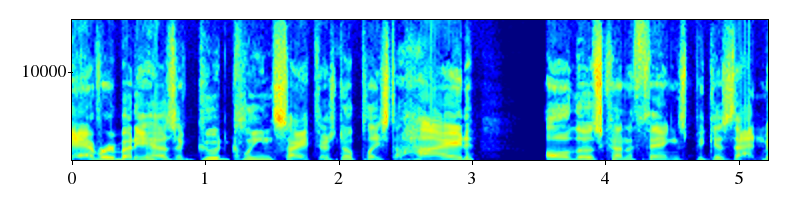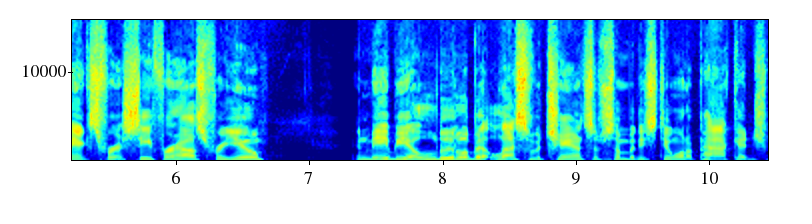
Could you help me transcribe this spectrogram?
everybody has a good, clean sight. There's no place to hide, all of those kind of things, because that makes for a safer house for you and maybe a little bit less of a chance of somebody stealing a package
